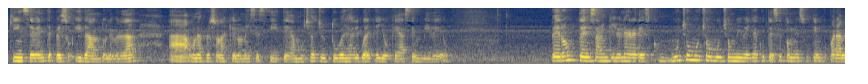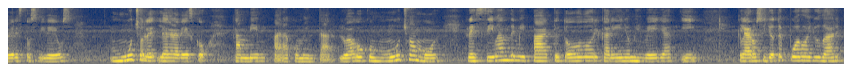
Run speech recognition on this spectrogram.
15, 20 pesos y dándole, ¿verdad? A una persona que lo necesite, a muchas youtubers al igual que yo que hacen video. Pero ustedes saben que yo le agradezco mucho, mucho, mucho, mi bella, que usted se tome su tiempo para ver estos videos. Mucho le, agradezco también para comentar. Lo hago con mucho amor. Reciban de mi parte todo el cariño, mis bellas. Y claro, si yo te puedo ayudar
